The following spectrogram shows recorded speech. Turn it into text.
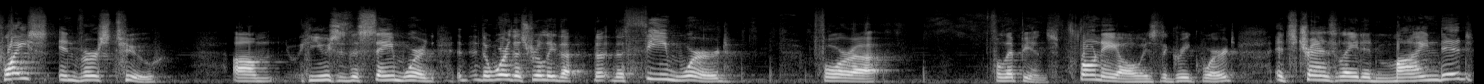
Twice in verse 2, um, he uses the same word, the word that's really the, the, the theme word for, uh, Philippians. Phroneo is the Greek word. It's translated minded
